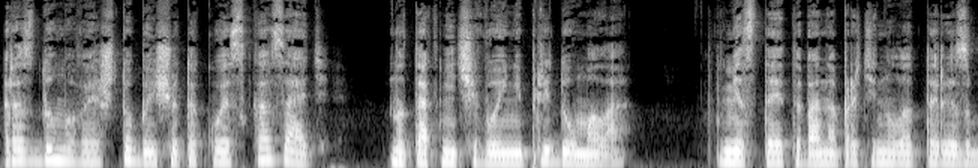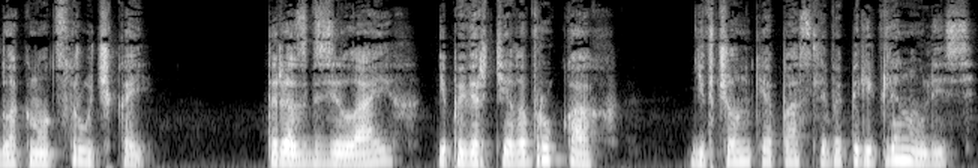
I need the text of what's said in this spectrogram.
раздумывая, что бы еще такое сказать, но так ничего и не придумала. Вместо этого она протянула Терез блокнот с ручкой. Терез взяла их и повертела в руках. Девчонки опасливо переглянулись.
